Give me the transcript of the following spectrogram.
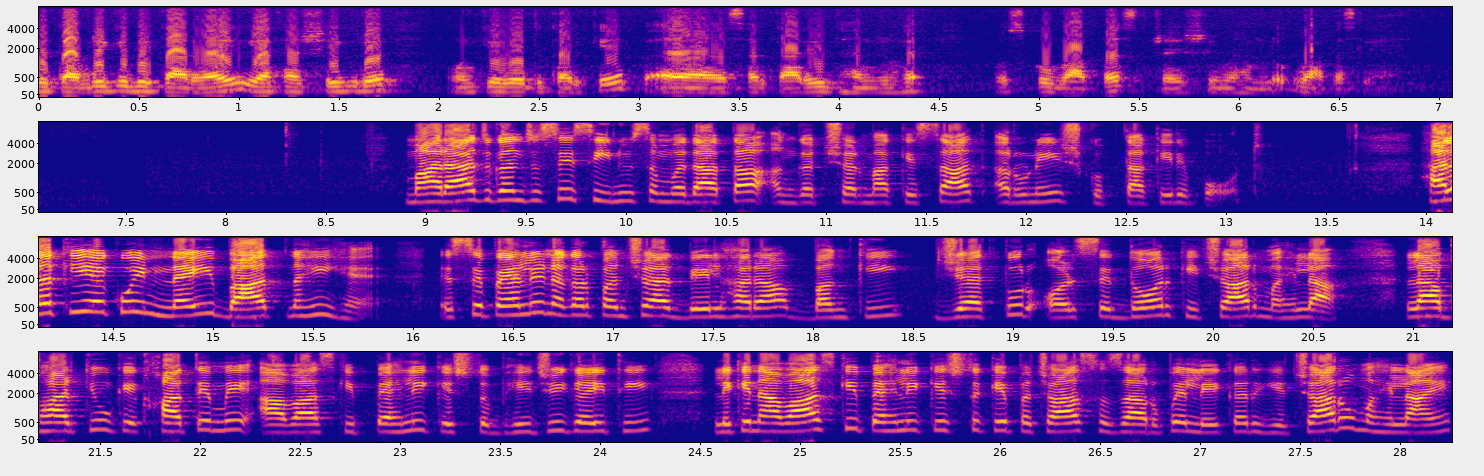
रिकवरी की भी कार्रवाई यथाशीघ्र उनके विरुद्ध करके अ, सरकारी धन जो है उसको वापस ट्रेजरी में हम लोग वापस ले आए। महाराजगंज से सीनियर संवाददाता अंगद शर्मा के साथ अरुणेश गुप्ता की रिपोर्ट। हालाँकि यह कोई नई बात नहीं है इससे पहले नगर पंचायत बेलहरा, बंकी, जैतपुर और सिद्धौर की चार महिला लाभार्थियों के खाते में आवास की पहली किश्त भेजी गई थी। लेकिन आवास की पहली किश्त के पचास हज़ार रूपए लेकर ये चारों महिलाएँ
